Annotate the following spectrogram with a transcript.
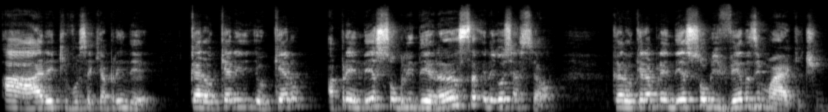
a área que você quer aprender. Cara, eu quero, eu quero aprender sobre liderança e negociação. Cara, eu quero aprender sobre vendas e marketing.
